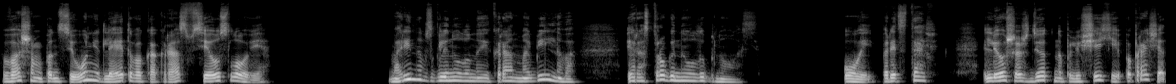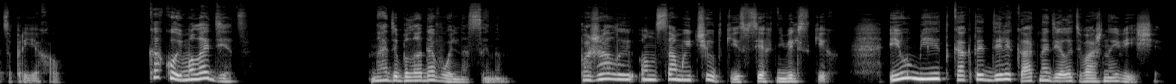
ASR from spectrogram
В вашем пансионе для этого как раз все условия. Марина взглянула на экран мобильного, и растроганно улыбнулась. «Ой, представь, Лёша ждёт на Плющихе и попрощаться приехал». «Какой молодец!» Надя была довольна сыном. Пожалуй, он самый чуткий из всех невельских и умеет как-то деликатно делать важные вещи.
